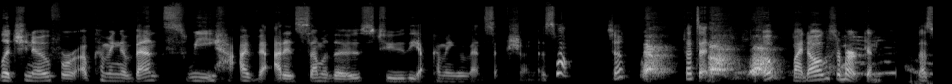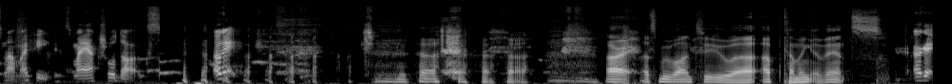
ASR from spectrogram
let you know for upcoming events, we I've added some of those to the upcoming event section as well. So that's it. Oh, my dogs are barking. That's not my feet. It's my actual dogs. Okay. All right, let's move on to uh, upcoming events. Okay.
